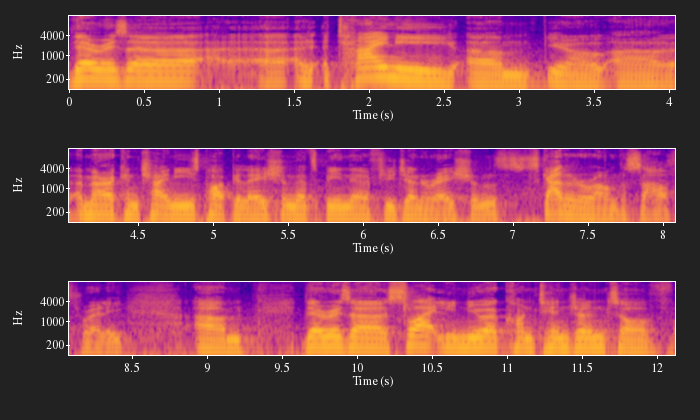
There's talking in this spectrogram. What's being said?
There is a, a, a tiny, um, you know, uh, American Chinese population that's been there a few generations, scattered around the South, really. Um, there is a slightly newer contingent of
